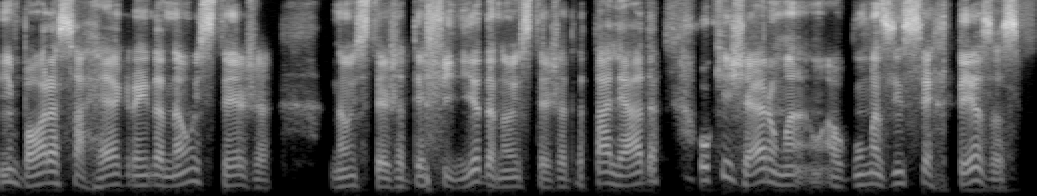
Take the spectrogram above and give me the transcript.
embora essa regra ainda não esteja não esteja definida, não esteja detalhada, o que gera uma, algumas incertezas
